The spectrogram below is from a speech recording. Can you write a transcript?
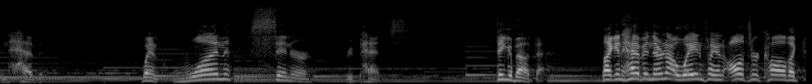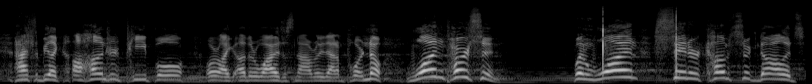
in heaven when one sinner repents. Think about that. Like in heaven, they're not waiting for like an altar call, like it has to be like a hundred people, or like otherwise it's not really that important. No, one person. When one sinner comes to acknowledge,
